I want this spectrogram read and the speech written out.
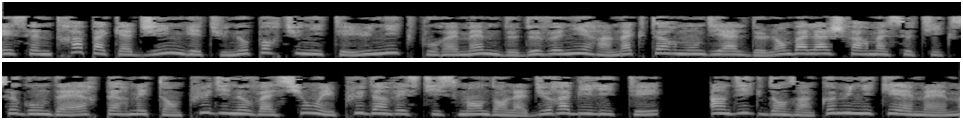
Essentra Packaging est une opportunité unique pour MM de devenir un acteur mondial de l'emballage pharmaceutique secondaire permettant plus d'innovation et plus d'investissement dans la durabilité, indique dans un communiqué MM,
